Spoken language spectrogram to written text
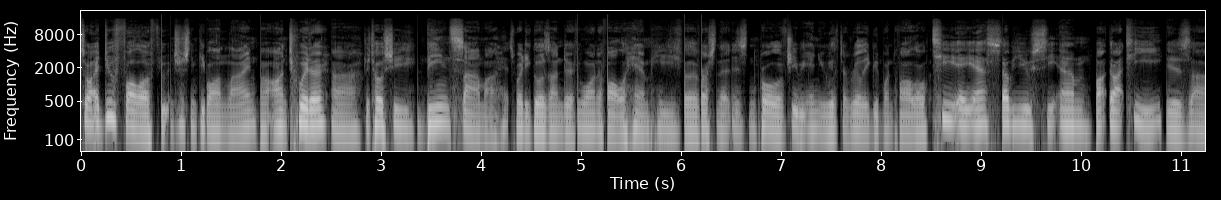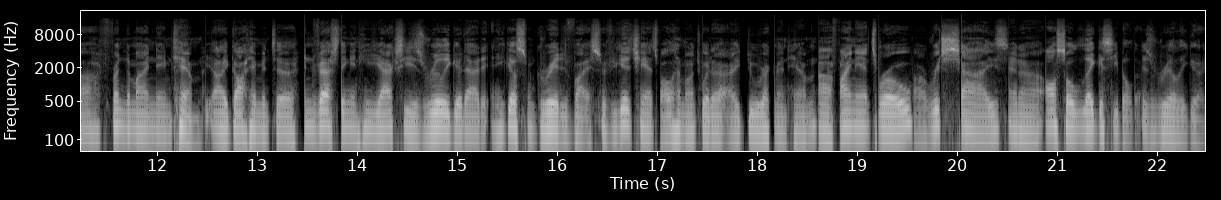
so I do follow a few interesting people online uh, on Twitter. Uh, Satoshi Bean Sama is what he goes under. If you want to follow him, he's the person that is in control of Shiba Inu. It's a really good one to follow. T A S W C M T is a friend of mine named Tim. I got him into investing, and he actually is really good at it, and he gives some great advice. So if you get a chance, follow him on Twitter. I do recommend him. Uh, Finance Row, uh, Rich Skies, and uh, also Legacy Builder is really good.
